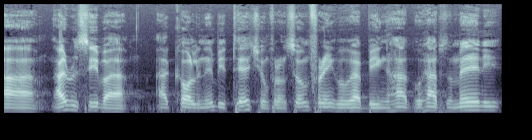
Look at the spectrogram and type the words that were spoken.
Uh, I received a, call, an invitation from some friend who have been, who have so many,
